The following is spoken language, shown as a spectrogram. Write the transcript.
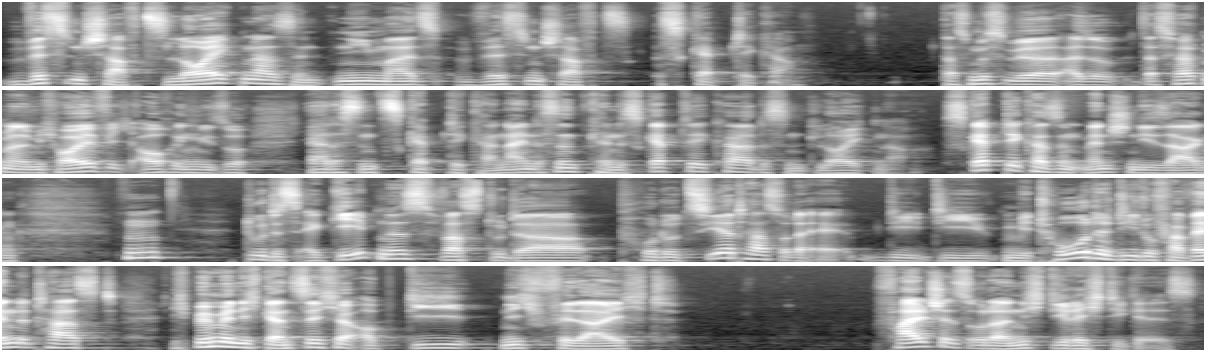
Wissenschaftsleugner sind niemals Wissenschaftsskeptiker. Das müssen wir, also das hört man nämlich häufig auch irgendwie so, ja, das sind Skeptiker. Nein, das sind keine Skeptiker, das sind Leugner. Skeptiker sind Menschen, die sagen, hm, du das Ergebnis, was du da produziert hast oder äh, die, die Methode, die du verwendet hast, ich bin mir nicht ganz sicher, ob die nicht vielleicht falsch ist oder nicht die richtige ist.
